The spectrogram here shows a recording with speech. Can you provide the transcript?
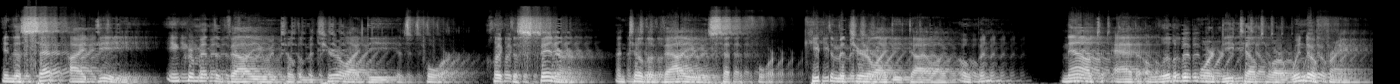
In the Set ID, increment the value until the material ID is 4. Click the spinner until the value is set to 4. Keep the Material ID dialog open. Now to add a little bit more detail to our window frame,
